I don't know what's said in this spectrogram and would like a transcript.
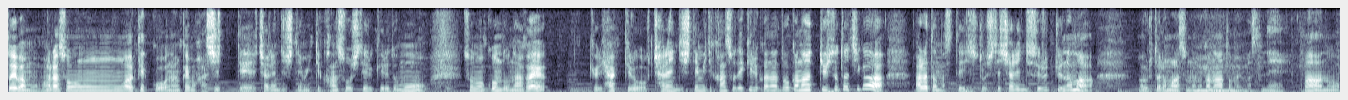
例えばもうマラソンは結構何回も走ってチャレンジしてみて完走してるけれどもその今度長い距離100キロをチャレンジしてみて完走できるかなどうかなっていう人たちが新たなステージとしてチャレンジするっていうのはまあウルトラマラソンなのかなと思いますね。まああの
